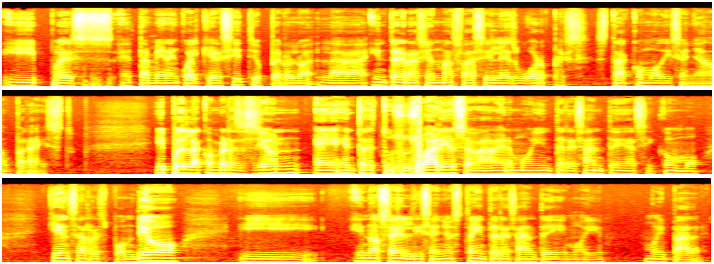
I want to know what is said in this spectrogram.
y pues eh, también en cualquier sitio, pero la integración más fácil es WordPress. Está como diseñado para esto. Y pues la conversación eh, entre tus usuarios se va a ver muy interesante, así como quién se respondió y, y no sé, el diseño está interesante y muy, muy padre.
